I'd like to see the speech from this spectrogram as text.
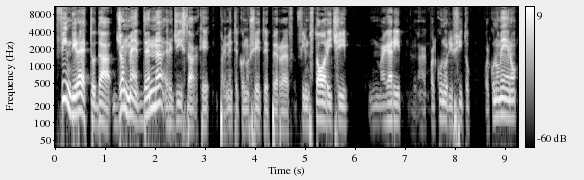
Film diretto da John Madden, regista che probabilmente conoscete per film storici, magari qualcuno è riuscito qualcuno meno.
